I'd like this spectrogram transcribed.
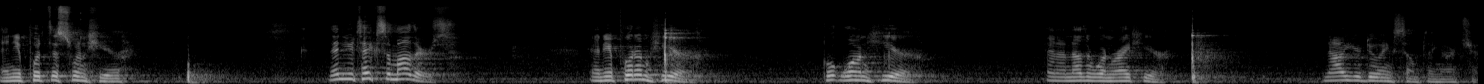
and you put this one here. Then you take some others and you put them here. Put one here and another one right here. Now you're doing something, aren't you?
